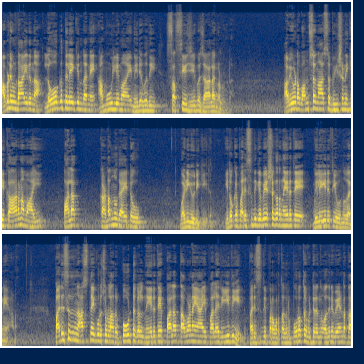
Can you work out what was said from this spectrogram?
അവിടെ ഉണ്ടായിരുന്ന ലോകത്തിലേക്കും തന്നെ അമൂല്യമായ നിരവധി സസ്യജീവജാലങ്ങളുണ്ട്. അവയുടെ വംശനാശ ഭീഷണിക്ക് കാരണമായി പല കടന്നുകയറ്റവും വഴിയൊരുക്കിയിരുന്നു. ഇതൊക്കെ പരിസ്ഥിതി ഗവേഷകർ നേരത്തെ വിലയിരുത്തിയ ഒന്ന് തന്നെയാണ്. പരിസ്ഥിതി നാശത്തെക്കുറിച്ചുള്ള റിപ്പോർട്ടുകൾ നേരത്തെ പല തവണയായി പല രീതിയിൽ പരിസ്ഥിതി പ്രവർത്തകർ പുറത്തുവിട്ടിരുന്നു. അതിന് വേണ്ടത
